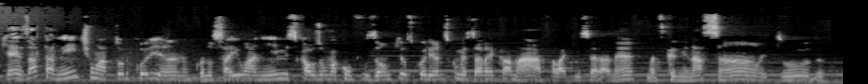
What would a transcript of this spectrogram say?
que é exatamente um ator coreano. Quando saiu o anime, isso causou uma confusão que os coreanos começaram a reclamar, falar que isso era, né, uma discriminação e tudo.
